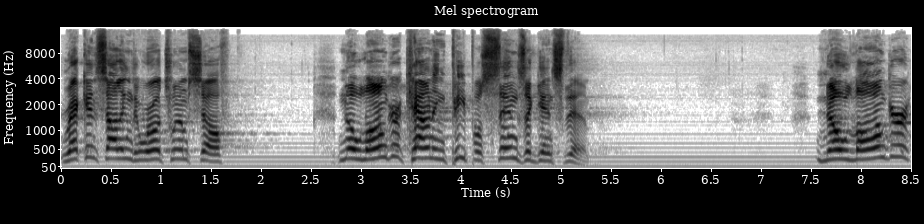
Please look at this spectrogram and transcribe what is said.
reconciling the world to himself, no longer counting people's sins against them no longer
